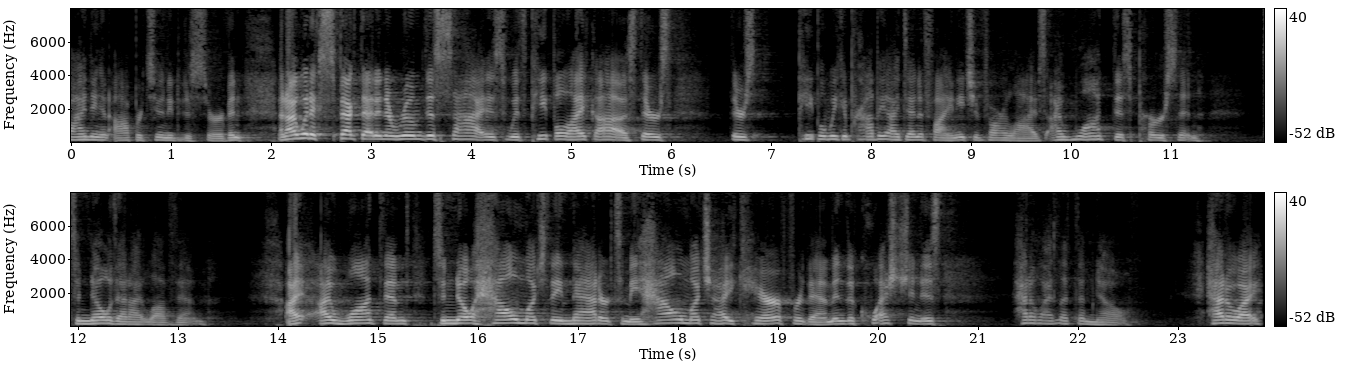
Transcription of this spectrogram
finding an opportunity to serve. And, and I would expect that in a room this size with people like us, there's, there's people we could probably identify in each of our lives. I want this person to know that I love them. I, I want them to know how much they matter to me, how much I care for them. And the question is, how do I let them know? How do I,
